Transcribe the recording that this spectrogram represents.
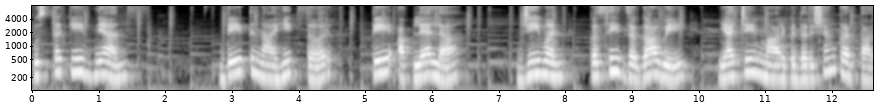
पुस्तकी ज्ञान देत नाहीत तर ते आपल्याला जीवन कसे जगावे याचे मार्गदर्शन करतात.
